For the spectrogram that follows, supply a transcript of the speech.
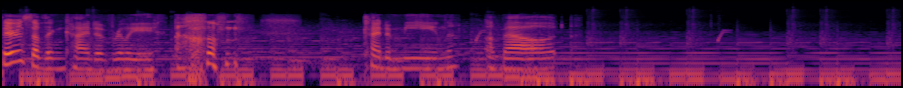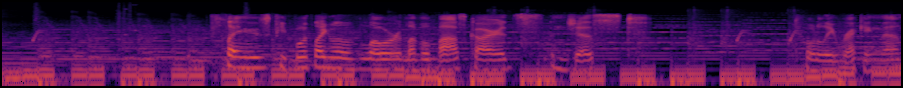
There is something kind of really um, kind of mean about playing these people with like lower level boss cards and just totally wrecking them.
